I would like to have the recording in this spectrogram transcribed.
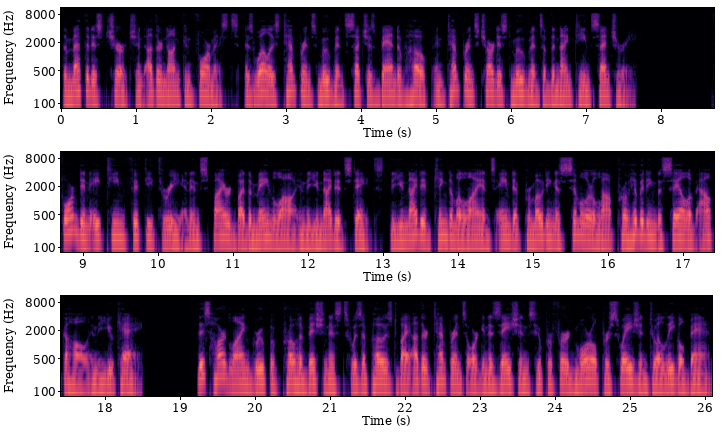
the Methodist Church and other nonconformists, as well as temperance movements such as Band of Hope and temperance Chartist movements of the 19th century. Formed in 1853 and inspired by the Maine Law in the United States, the United Kingdom Alliance aimed at promoting a similar law prohibiting the sale of alcohol in the UK. This hardline group of prohibitionists was opposed by other temperance organisations who preferred moral persuasion to a legal ban.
